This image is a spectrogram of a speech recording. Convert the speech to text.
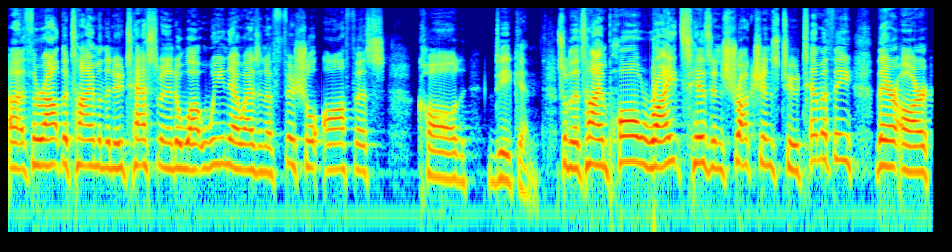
uh, throughout the time of the New Testament into what we know as an official office called deacon. So by the time Paul writes his instructions to Timothy, there are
